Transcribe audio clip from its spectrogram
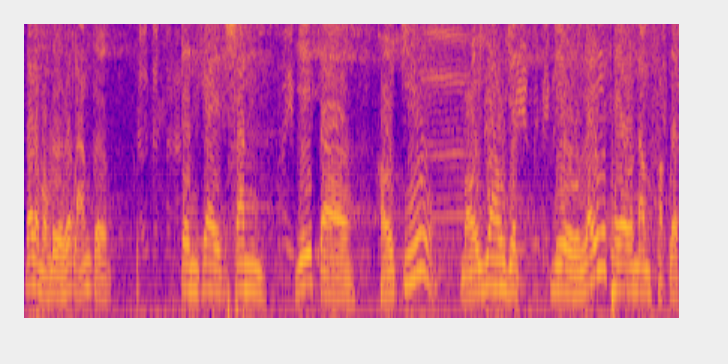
Đó là một điều rất là ấn tượng. Trên cây xanh giấy tờ hộ chiếu mọi giao dịch đều lấy theo năm Phật lịch.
